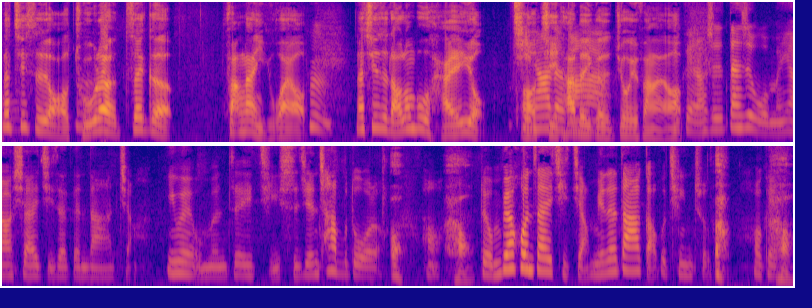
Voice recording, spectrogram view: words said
那其实哦，除了这个方案以外哦，嗯，那其实劳动部还有。其他，其他的一个就业方案哦。OK，老师，但是我们要下一集再跟大家讲，因为我们这一集时间差不多了哦。好，好，对，我们不要混在一起讲，免得大家搞不清楚。啊、OK，好，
